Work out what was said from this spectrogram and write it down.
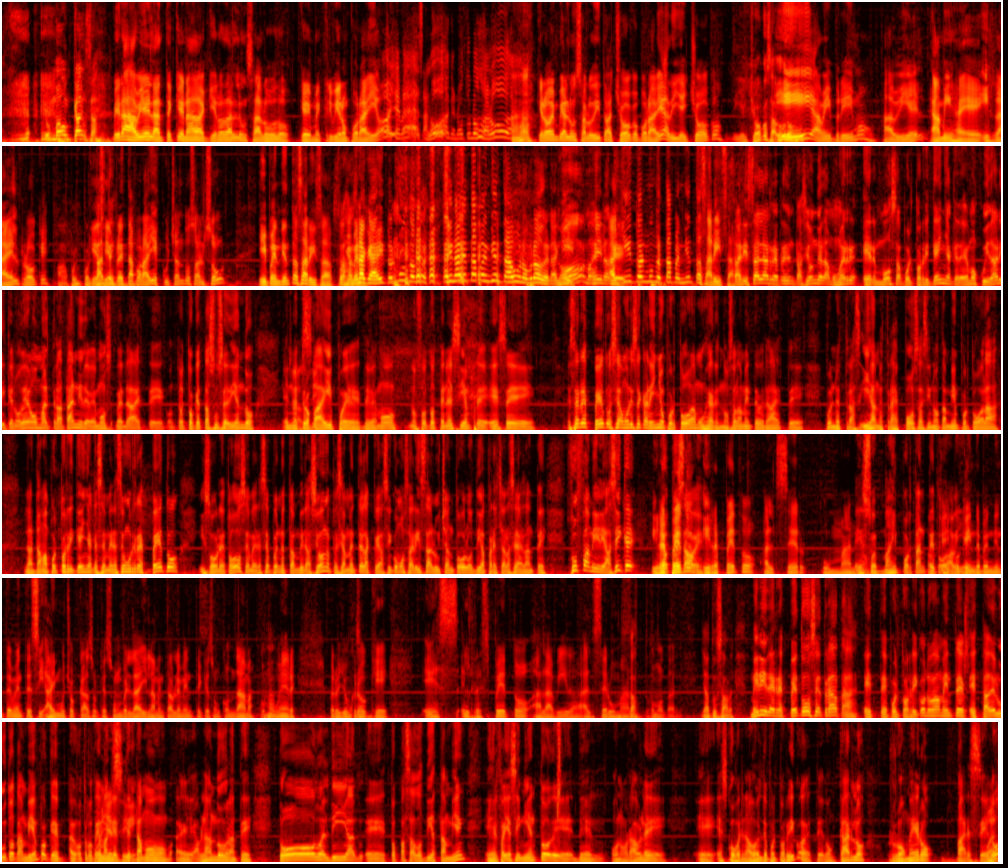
que un mahón cansa. Mira, Javier, antes que nada, quiero darle un saludo que me escribieron por ahí. Oye, ve, saluda, que no tú no saludas. Ajá. Quiero enviarle un saludito a Choco por ahí, a DJ Choco. DJ Choco, saludos. Y a mi primo, Javier, a mi eh, Israel Roque, Ah, pues que siempre está por ahí escuchando Salsoul y pendiente a Sarisa. Porque mira que ahí todo el mundo, si nadie está pendiente a uno, brother, aquí. No, imagínate. Aquí todo el mundo está pendiente a Sarisa. Sarisa es la representación de la mujer hermosa puertorriqueña que debemos cuidar y que no debemos maltratar ni debemos, ¿verdad? Este, con todo esto que está sucediendo en nuestro país, pues debemos nosotros tener siempre ese ese respeto, ese amor, ese cariño por toda mujer, no solamente, ¿verdad? Este, por nuestras hijas, nuestras esposas, sino también por todas las, las damas puertorriqueñas que se merecen un respeto y sobre todo se merecen pues nuestra admiración, especialmente las que así como Sarisa luchan todos los días para echar hacia adelante su familia. Así que Y respeto, y respeto al ser humano. Eso es más importante Ok, todavía. Porque independientemente, sí, hay muchos casos que son verdad y lamentablemente que son con damas, con Ajá. mujeres, pero yo creo que es el respeto a la vida, al ser humano Exacto. como tal. Ya tú sabes. Mire, y de respeto se trata. Este, Puerto Rico nuevamente está de luto también, porque hay otro tema Oye, que, sí. que estamos eh, hablando durante todo el día, eh, estos pasados días también, es el fallecimiento de- del honorable eh, exgobernador de Puerto Rico, este, don Carlos Romero Barceló.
